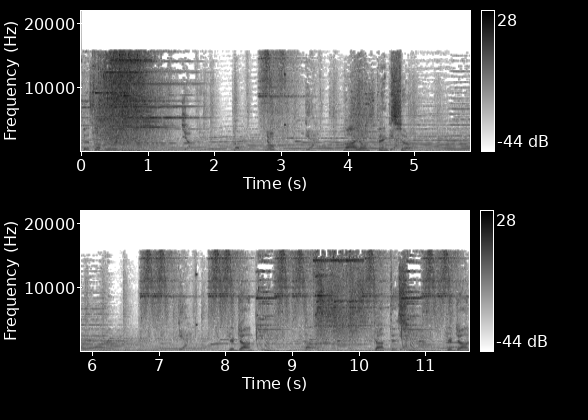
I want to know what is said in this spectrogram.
This'll do it. Nope. I don't think so. You're done. Got this. You're done.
